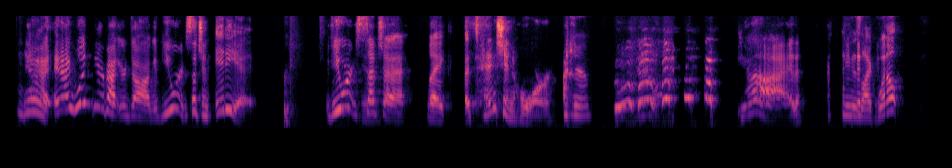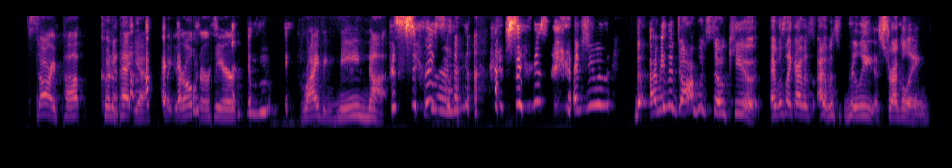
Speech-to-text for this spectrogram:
Yeah. And I wouldn't care about your dog if you weren't such an idiot. If you weren't Yeah. such a like attention whore. Yeah. God. Jeanna's like, well, sorry, pup. Could have pet you, but your owner here mm-hmm. driving me nuts. Seriously. Seriously. And she was the, I mean, the dog was so cute. It was like I was I was really struggling,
